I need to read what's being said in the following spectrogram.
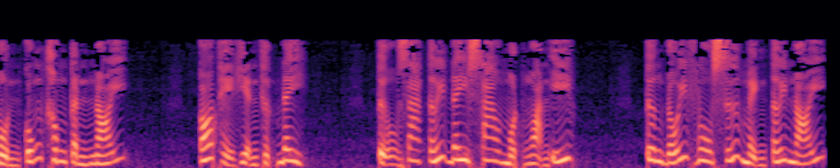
bổn cũng không cần nói, có thể hiện thực đây, tựu ra tới đây sao một ngoạn ý, tương đối vô sứ mệnh tới nói,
